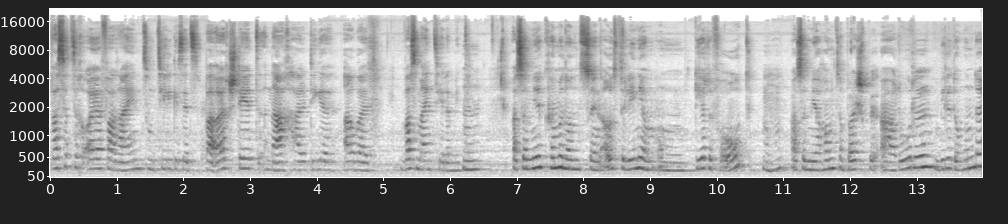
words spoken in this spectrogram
Was hat sich euer Verein zum Ziel gesetzt? Bei euch steht nachhaltige Arbeit. Was meint ihr damit? Mhm. Also wir kümmern uns in erster Linie um, Tiere vor Ort. Mhm. Also wir haben zum Beispiel ein Rudel wilder Hunde,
